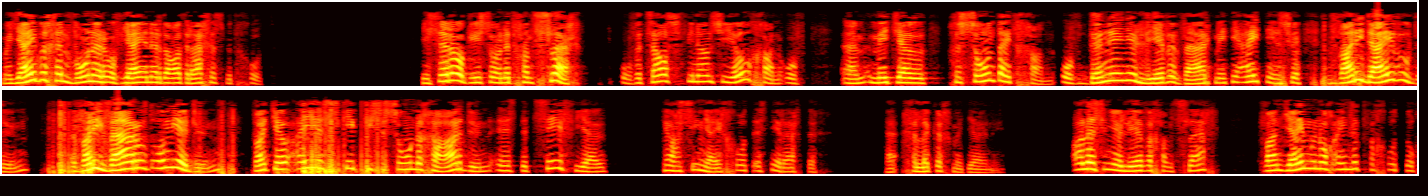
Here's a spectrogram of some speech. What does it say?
Maar jy begin wonder of jy inderdaad reg is met God. Jy sê dalk hierso en dit gaan sleg of dit selfs finansiëel gaan of um, met jou gesondheid gaan of dinge in jou lewe werk net nie uit nie en so wat die duiwel doen, wat die wêreld om jou doen, wat jou eie skeptiese sondige hart doen, is dit sê vir jou, ja, sien jy, God is nie regtig eh, gelukkig met jou nie. Alles in jou lewe gaan sleg want jy moet nog eintlik vir God nog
